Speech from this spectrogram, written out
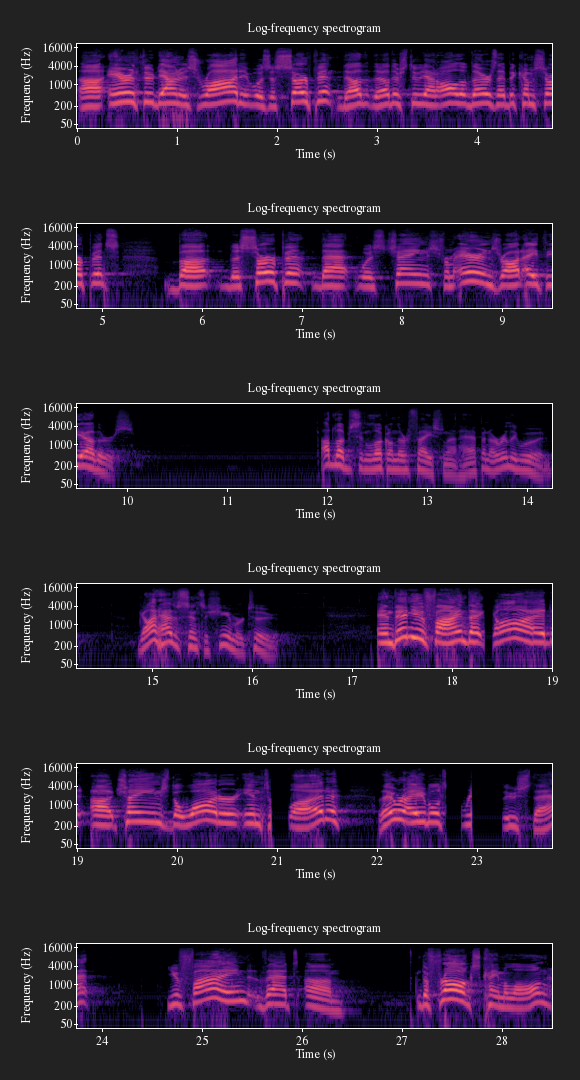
Uh, Aaron threw down his rod, it was a serpent. The, other, the others threw down all of theirs, they become serpents. But the serpent that was changed from Aaron's rod ate the others. I'd love to see the look on their face when that happened. I really would. God has a sense of humor, too. And then you find that God uh, changed the water into blood. They were able to reproduce that. You find that um, the frogs came along.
